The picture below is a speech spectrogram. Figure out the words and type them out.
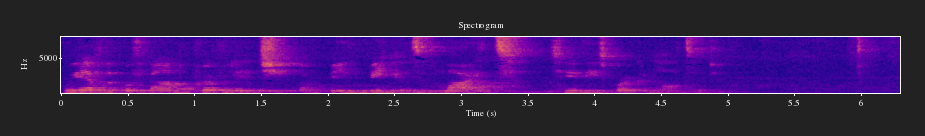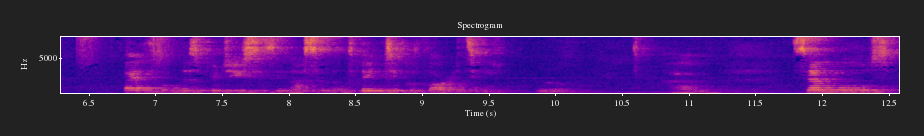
We have the profound privilege of being beacons of light to these brokenhearted. Faithfulness produces in us an authentic authority. Yeah. Um, Samuel's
